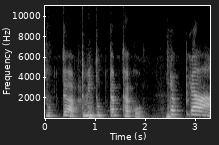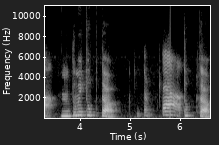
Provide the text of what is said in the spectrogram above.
টুপটাপ তুমি টুপটাপ থাকো। হুম, তুমি টুপটাপ টুপটাপ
